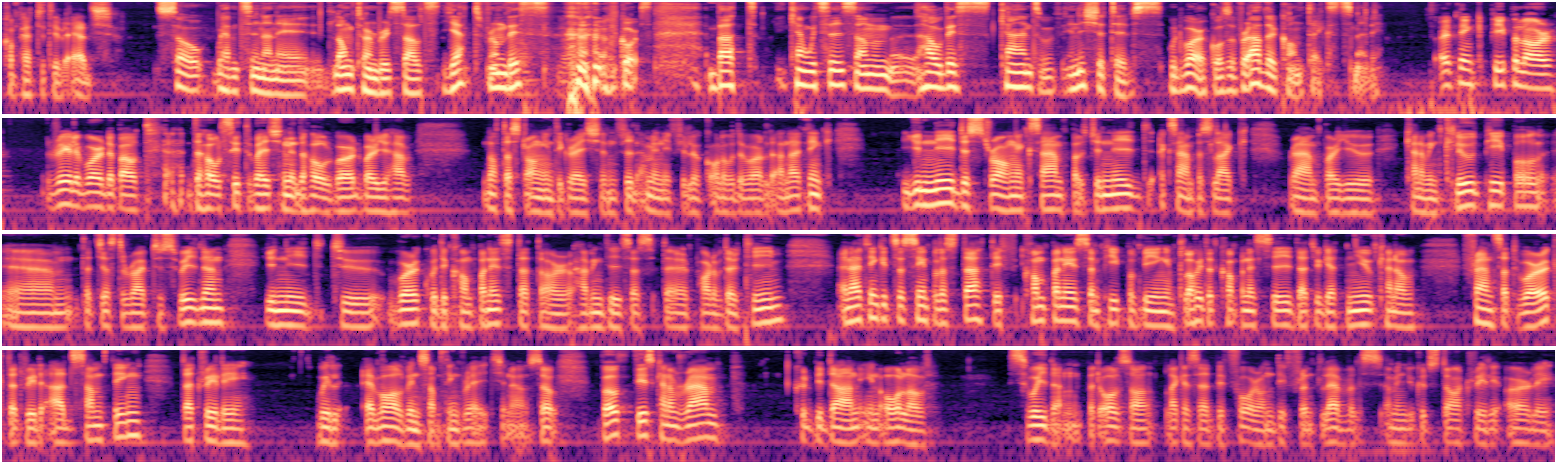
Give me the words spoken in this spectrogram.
competitive edge. So we haven't seen any long-term results yet from this, no. of course. But can we see some uh, how this kind of initiatives would work also for other contexts, maybe? I think people are really worried about the whole situation in the whole world, where you have not a strong integration. I mean, if you look all over the world, and I think you need the strong examples. You need examples like ramp where you kind of include people um, that just arrived to Sweden. You need to work with the companies that are having these as their part of their team. And I think it's as simple as that. If companies and people being employed at companies see that you get new kind of friends at work that really add something, that really will evolve in something great, you know. So both this kind of ramp could be done in all of Sweden, but also, like I said before, on different levels. I mean, you could start really early,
